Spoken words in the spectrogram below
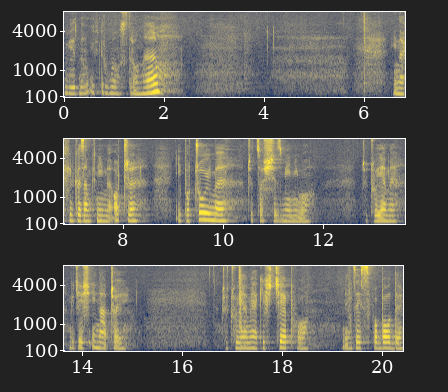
w jedną i w drugą stronę. I na chwilkę zamknijmy oczy i poczujmy, czy coś się zmieniło, czy czujemy gdzieś inaczej, czy czujemy jakieś ciepło, więcej swobody.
